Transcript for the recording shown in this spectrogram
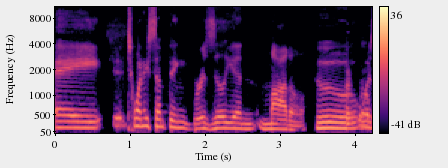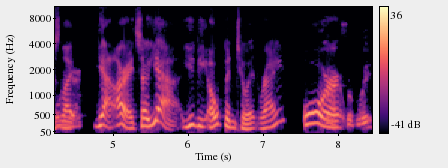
a 20 something Brazilian model who was like weird. yeah all right so yeah you'd be open to it right or Possibly.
